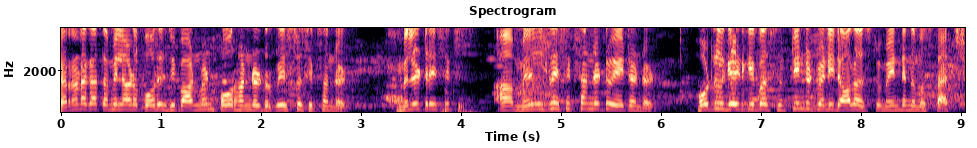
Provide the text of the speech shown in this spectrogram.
Karnataka Tamil Nadu Police Department 400 rupees to 600. Military 6, uh, military 600 to 800. Hotel gatekeepers 15 to 20 dollars to maintain the mustache.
